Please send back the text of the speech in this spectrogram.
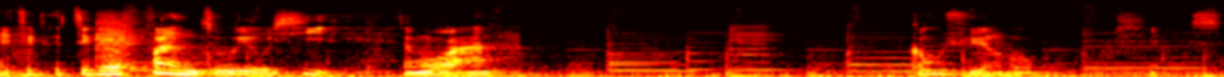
哎，这个这个放逐游戏怎么玩？勾选和显示，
